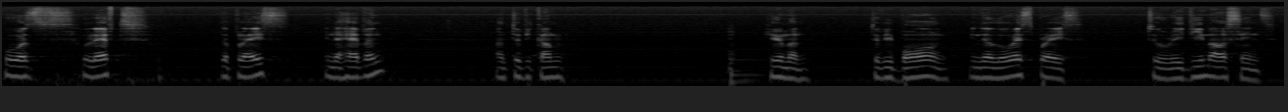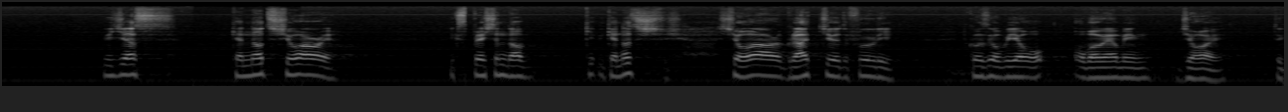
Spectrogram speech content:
who was who left the place in the heaven and to become human, to be born in the lowest place to redeem our sins. We just cannot show our expression of we cannot sh- show our gratitude fully because we are overwhelming joy to,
